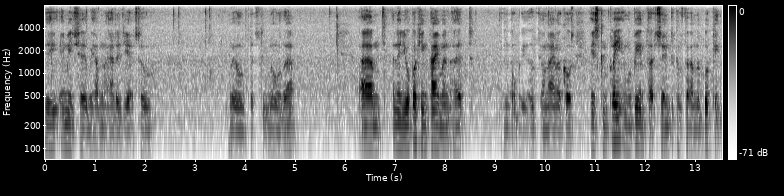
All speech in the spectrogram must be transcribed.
the image here we haven't added yet so we'll just ignore that. Um, and then your booking payment at and it will be the hotel name of course is complete and we'll be in touch soon to confirm the booking.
